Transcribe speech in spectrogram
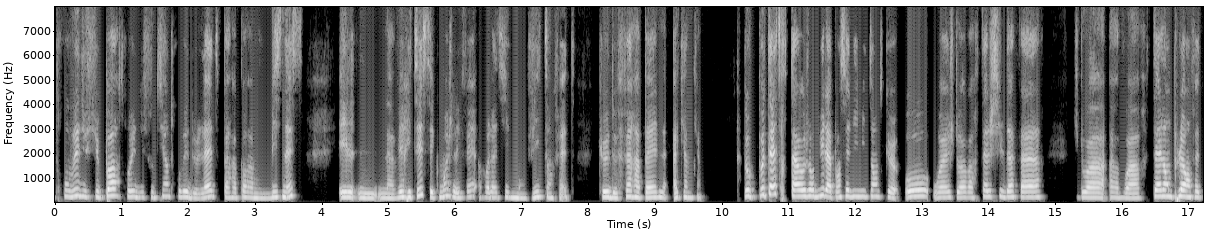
trouver du support, trouver du soutien, trouver de l'aide par rapport à mon business. Et la vérité, c'est que moi, je l'ai fait relativement vite, en fait que de faire appel à quelqu'un. Donc peut-être tu as aujourd'hui la pensée limitante que oh ouais, je dois avoir tel chiffre d'affaires, je dois avoir telle ampleur en fait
